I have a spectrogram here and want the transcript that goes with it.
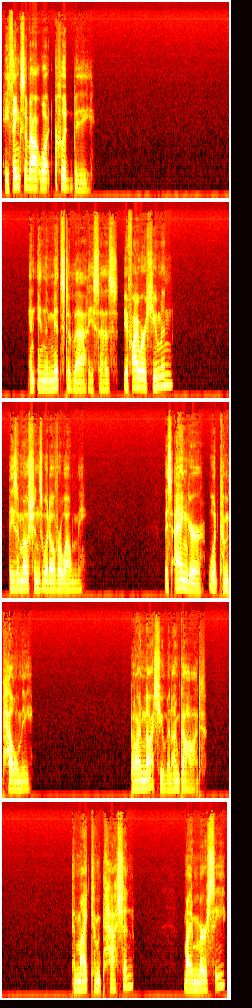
He thinks about what could be. And in the midst of that, he says, if I were human, these emotions would overwhelm me. This anger would compel me. But I'm not human, I'm God. And my compassion, my mercy,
